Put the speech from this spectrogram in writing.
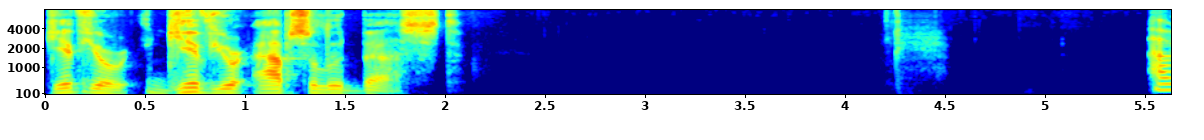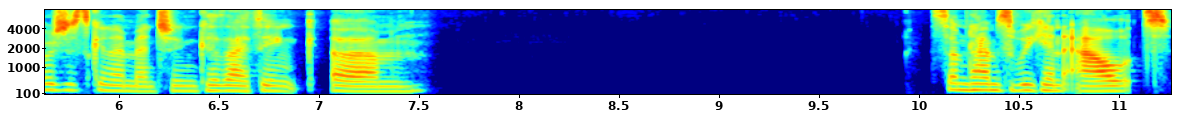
Give your give your absolute best. I was just going to mention because I think um, sometimes we can out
